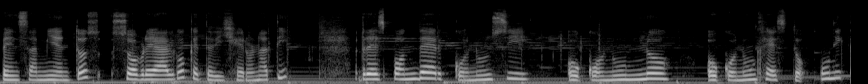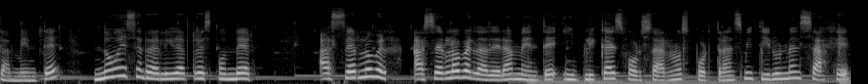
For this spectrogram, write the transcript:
pensamientos sobre algo que te dijeron a ti. Responder con un sí o con un no o con un gesto únicamente no es en realidad responder. Hacerlo, hacerlo, verdaderamente implica esforzarnos por transmitir un mensaje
